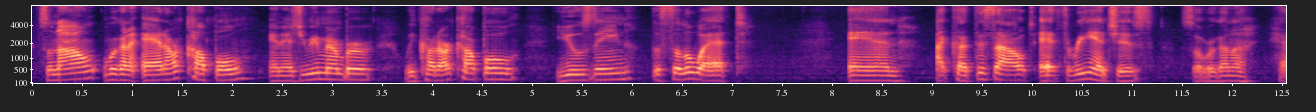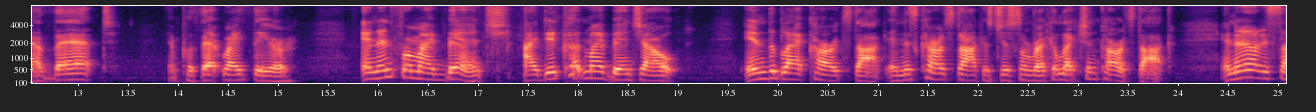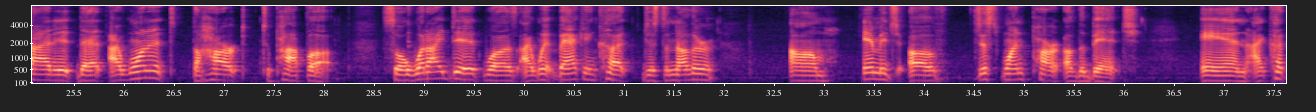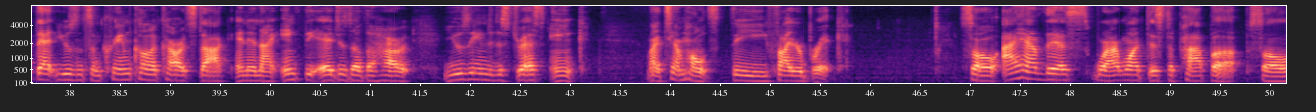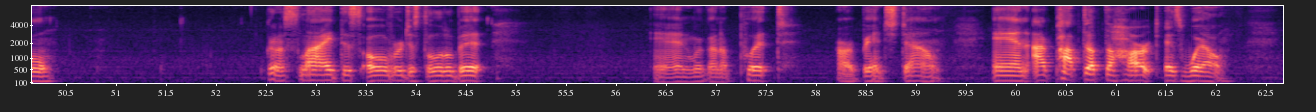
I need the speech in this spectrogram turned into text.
So now we're going to add our couple. And as you remember we cut our couple using the silhouette and I cut this out at three inches. So we're gonna have that and put that right there. And then for my bench I did cut my bench out in the black cardstock and this cardstock is just some recollection cardstock. And then I decided that I wanted the heart to pop up. So what I did was I went back and cut just another um, image of just one part of the bench. And I cut that using some cream color cardstock. And then I inked the edges of the heart using the Distress ink by Tim Holtz, the Fire Brick. So I have this where I want this to pop up. So I'm going to slide this over just a little bit. And we're going to put our bench down. And I popped up the heart as well.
